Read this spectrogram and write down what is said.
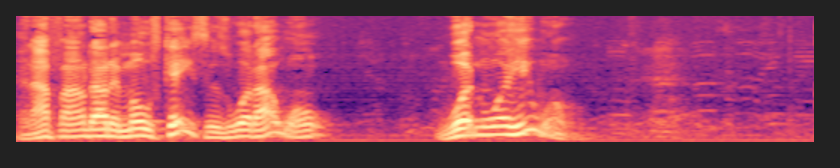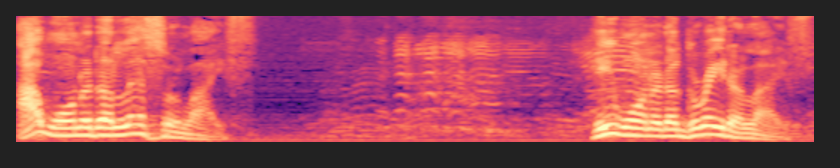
And I found out in most cases what I want wasn't what he wanted. I wanted a lesser life. He wanted a greater life.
